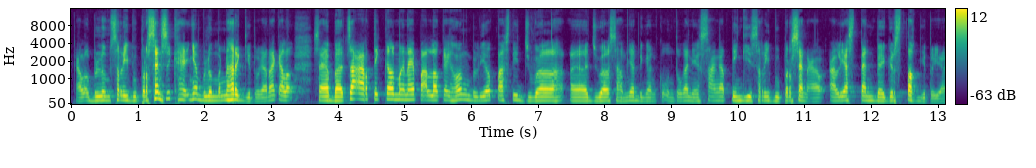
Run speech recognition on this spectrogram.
kalau belum 1000% sih kayaknya belum menarik gitu. Karena kalau saya baca artikel mengenai Pak Lo Keng Hong beliau pasti jual uh, jual sahamnya dengan keuntungan yang sangat tinggi 1000% alias 10 bagger stock gitu ya.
